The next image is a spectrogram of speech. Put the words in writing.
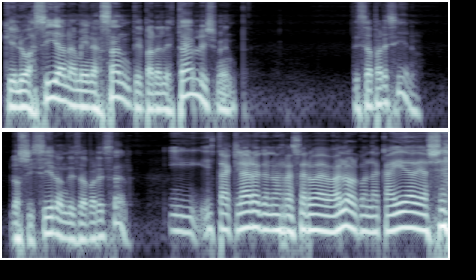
que lo hacían amenazante para el establishment desaparecieron. Los hicieron desaparecer. Y está claro que no es reserva de valor. Con la caída de ayer.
